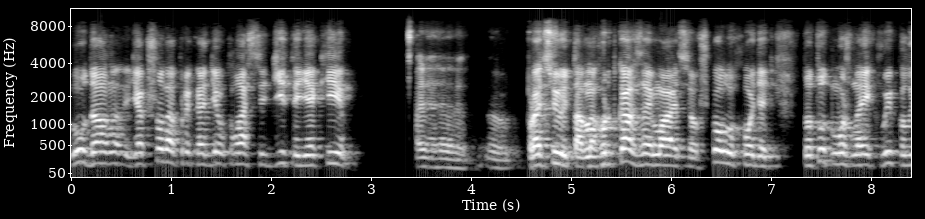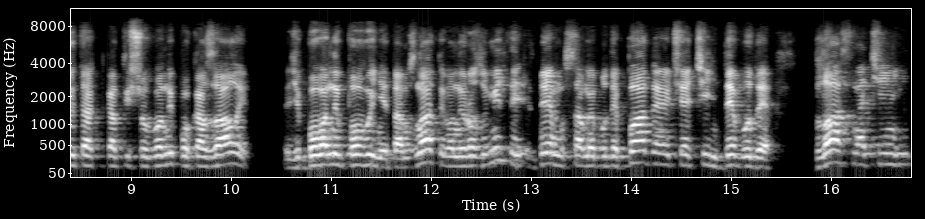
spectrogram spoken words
Ну, да, якщо, наприклад, є в класі діти, які е, працюють там на гуртках, займаються, в школу ходять, то тут можна їх викликати, щоб вони показали, бо вони повинні там знати, вони розуміти, де саме буде падаюча тінь, де буде власна тінь.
